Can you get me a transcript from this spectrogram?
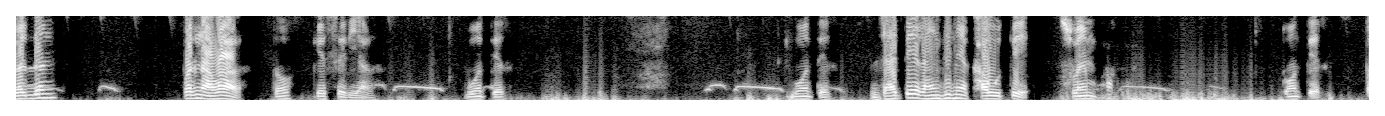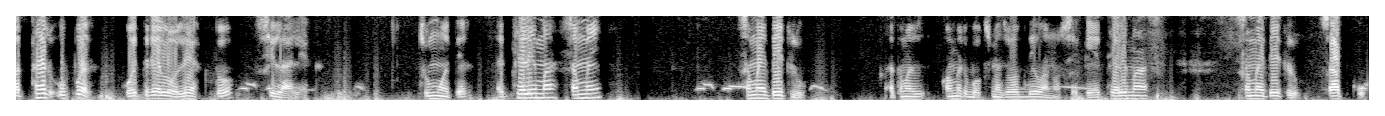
ગરદન પરના વાળ તો કેસરિયાળ. બોતેર બોતેર, જાતે રાંધીને ખાવું તે સ્વયંપાક. તોતેર, પથ્થર ઉપર કોતરેલો લેખ તો શિલાલેખ. ચુમ્મોતેર હથેળીમાં સમય સમય તેટલું આ તમારે કોમેન્ટ બોક્સમાં જવાબ દેવાનો છે કે એથેલમાં સમય તેટલું સાપકું.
